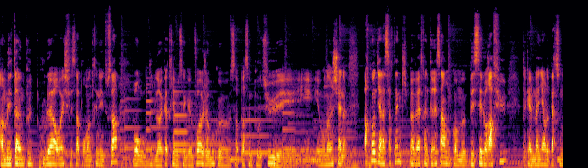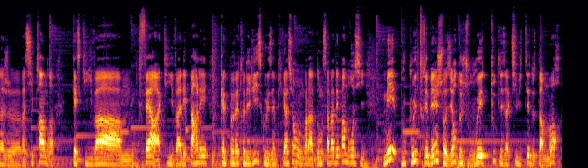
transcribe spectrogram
en, mettant un peu de couleur, ouais je fais ça pour m'entraîner tout ça. Bon, au bout de la quatrième ou cinquième fois, j'avoue que ça passe un peu au-dessus et, on enchaîne. Par contre, il y en a certaines qui peuvent être intéressantes, comme baisser le raffut, de quelle manière le personnage euh, va s'y prendre, qu'est-ce qu'il va hum, faire, à qui il va aller parler, quels peuvent être les risques ou les implications, voilà, donc ça va dépendre aussi. Mais vous pouvez très bien choisir de jouer toutes les activités de temps mort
